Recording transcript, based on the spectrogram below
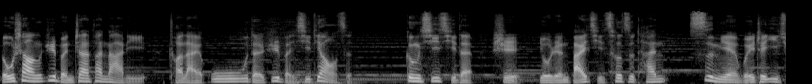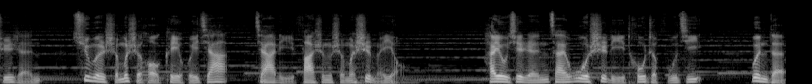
楼上日本战犯那里传来呜呜呜的日本戏调子，更稀奇的是，有人摆起测字摊，四面围着一群人，询问什么时候可以回家，家里发生什么事没有。还有些人在卧室里偷着伏击，问的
